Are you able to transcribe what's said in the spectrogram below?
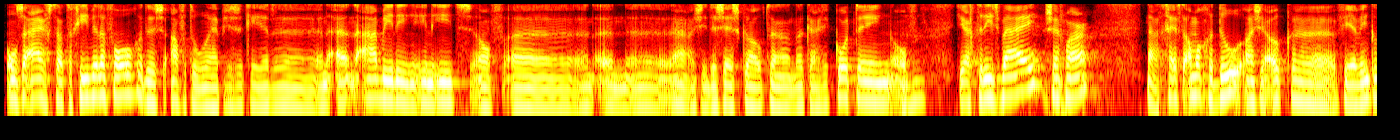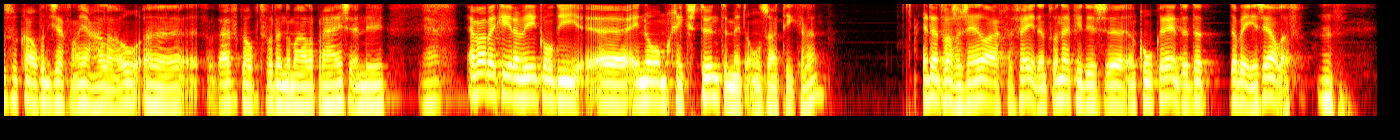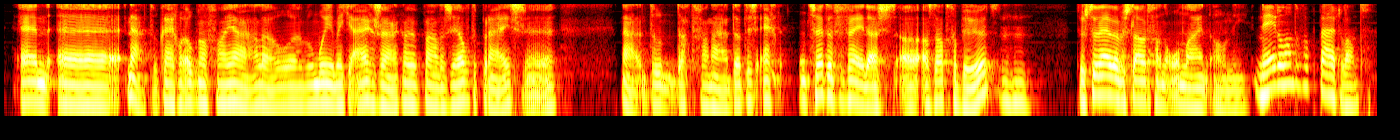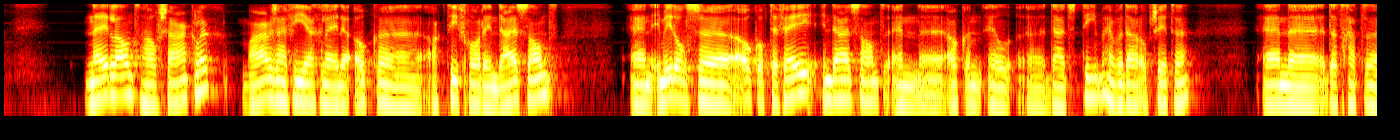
onze eigen strategie willen volgen. Dus af en toe heb je eens een keer een, een, aanbieding in iets. Of een, een, ja, als je de zes koopt, dan, dan krijg je korting. Of mm -hmm. je krijgt er iets bij, zeg maar. Nou, het geeft allemaal gedoe als je ook via winkels verkoopt. Die zegt van ja, hallo, wij verkopen het voor de normale prijs en nu. Ja. En we hadden een keer een winkel die enorm ging stunten met onze artikelen. En dat was dus heel erg vervelend. Want dan heb je dus een concurrent, dat, dat ben je zelf. Hm. En nou, toen kregen we ook nog van ja, hallo, bemoei je met je eigen zaken, we bepalen zelf de prijs. nou, toen dachten we van nou, dat is echt ontzettend vervelend als, als dat gebeurt. Mm -hmm. Dus toen hebben we besloten van online only. Nederland of ook buitenland? Nederland hoofdzakelijk. Maar we zijn vier jaar geleden ook uh, actief geworden in Duitsland. En inmiddels uh, ook op tv in Duitsland. En uh, ook een heel Duits team hebben we daarop zitten. En dat, gaat,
